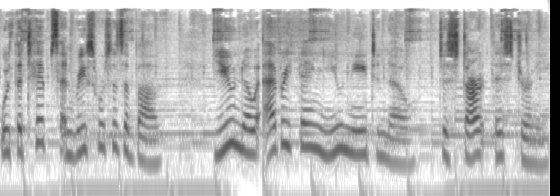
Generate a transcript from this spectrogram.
With the tips and resources above, you know everything you need to know to start this journey.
